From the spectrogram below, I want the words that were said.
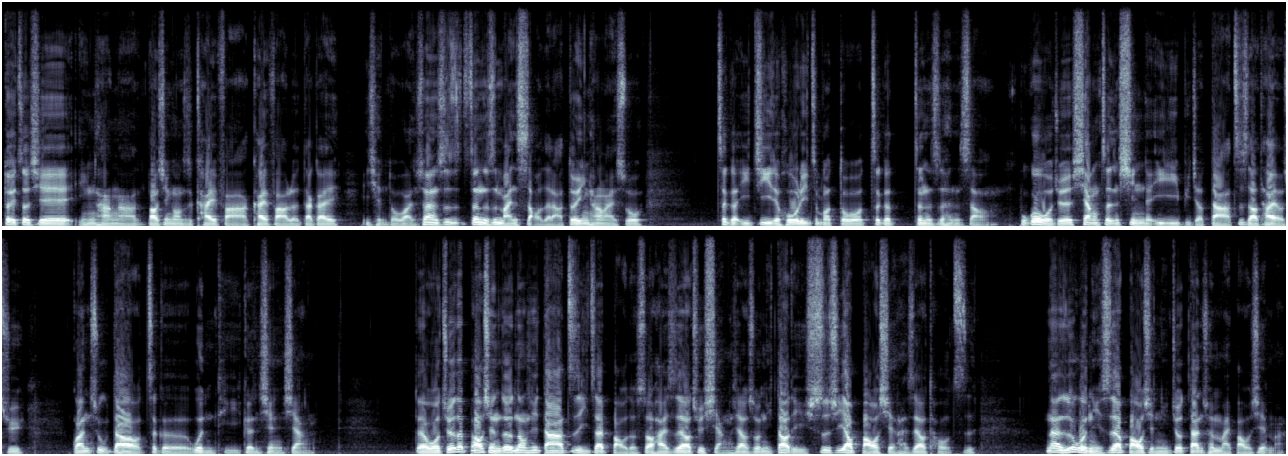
对这些银行啊、保险公司开罚，开罚了大概一千多万，虽然是真的是蛮少的啦。对银行来说，这个一季的获利这么多，这个真的是很少。不过我觉得象征性的意义比较大，至少他有去关注到这个问题跟现象。对，我觉得保险这个东西，大家自己在保的时候，还是要去想一下，说你到底是要保险还是要投资。那如果你是要保险，你就单纯买保险嘛。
